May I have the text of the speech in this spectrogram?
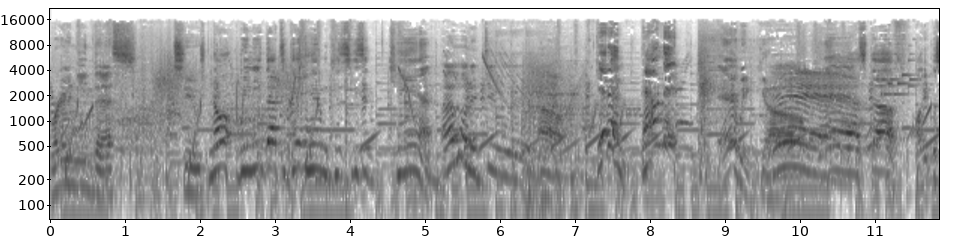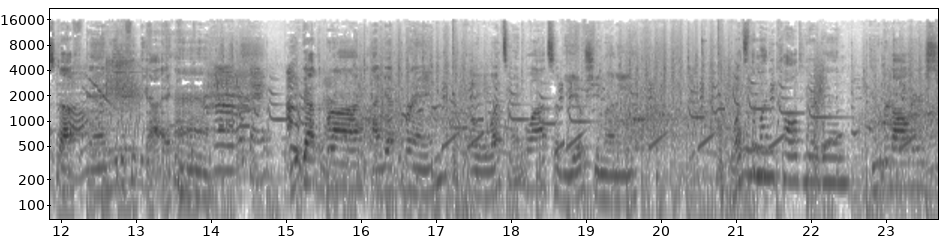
we're gonna need this to. No, we need that to get him because he's a can. I want to do it. Oh, Get him! Pound it! there we go. Yeah. Stuff. I'll get the stuff, and you defeat the guy. Uh, okay. I'll You've got the brawn, I've got the brain. Let's make lots of Yoshi money. What's the money called here again? Goober dollars?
